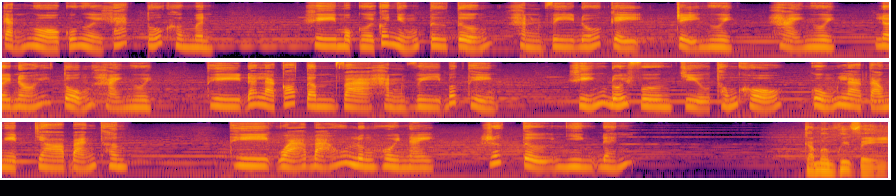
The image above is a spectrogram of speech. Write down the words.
cảnh ngộ của người khác tốt hơn mình khi một người có những tư tưởng hành vi đố kỵ trị người hại người lời nói tổn hại người thì đã là có tâm và hành vi bất thiện khiến đối phương chịu thống khổ cũng là tạo nghiệp cho bản thân thì quả báo luân hồi này rất tự nhiên đến Cảm ơn quý vị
